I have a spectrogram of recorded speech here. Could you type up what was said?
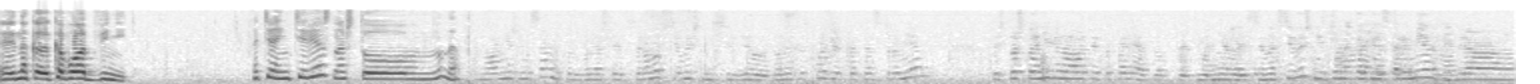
э, на кого обвинить. Хотя интересно, что, ну да. Но они же не сами как бы нашли, все равно Всевышний все делает. Он их использует как инструмент. То есть то, что они виноваты, это понятно. Если на Всевышний использует как инструмент для...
